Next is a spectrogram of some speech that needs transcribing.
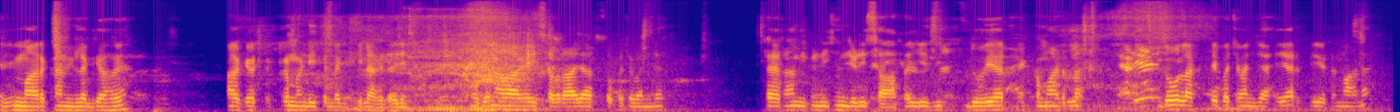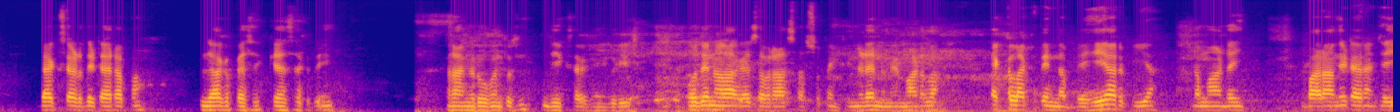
ਇਹ ਮਾਰਕਾ ਨਹੀਂ ਲੱਗਿਆ ਹੋਇਆ। ਆ ਕੇ ਟਰੈਕਟਰ ਮੰਡੀ ਤੇ ਲੱਗੀ ਲੱਗਦਾ ਜੀ। ਉਹਦੇ ਨਾਲ ਆ ਗਿਆ ਜੀ ਸਵਰਾਜ 855 ਟਾਇਰਾਂ ਦੀ ਕੰਡੀਸ਼ਨ ਜਿਹੜੀ ਸਾਫ਼ ਹੈ ਜੀ ਇਹਦੀ। 2001 ਮਾਡਲ ਆ। 2 ਲੱਖ ਤੇ 55000 ਰੁਪਏ ਡਿਮਾਂਡ ਆ। ਬੈਕ ਸਾਈਡ ਦੇ ਟਾਇਰ ਆਪਾਂ 50 ਕੁ ਪੈਸੇ ਕਹਿ ਸਕਦੇ ਹਾਂ। ਰੰਗ ਰੋਗਨ ਤੁਸੀਂ ਦੇਖ ਸਕਦੇ ਹੋ ਵੀਡੀਓ 'ਚ। ਉਹਦੇ ਨਾਲ ਆ ਗਿਆ ਸਵਰਾਜ 735 99 ਮਾਡਲ ਆ। 1 ਲੱਖ ਤੇ 90000 ਰੁਪਿਆ ਡਿਮਾਂਡ ਹੈ ਜੀ। 12 ਦੇ ਟਾਇਰਾਂ 'ਚ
